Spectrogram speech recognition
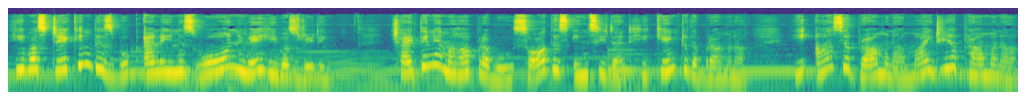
He was taking this book and in his own way he was reading. Chaitanya Mahaprabhu saw this incident. He came to the Brahmana. He asked the Brahmana, My dear Brahmana,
